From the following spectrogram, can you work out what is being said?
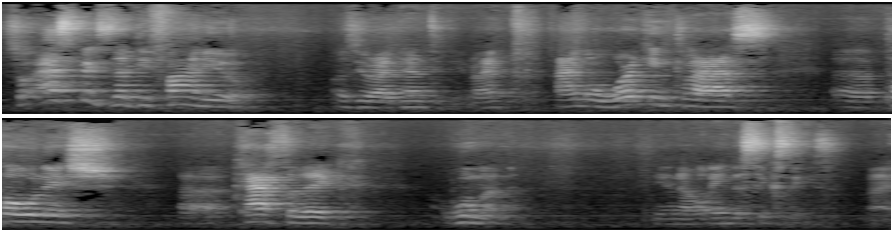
So aspects that define you as your identity, right? I'm a working class, uh, Polish, uh, Catholic woman you know, in the 60s, right?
